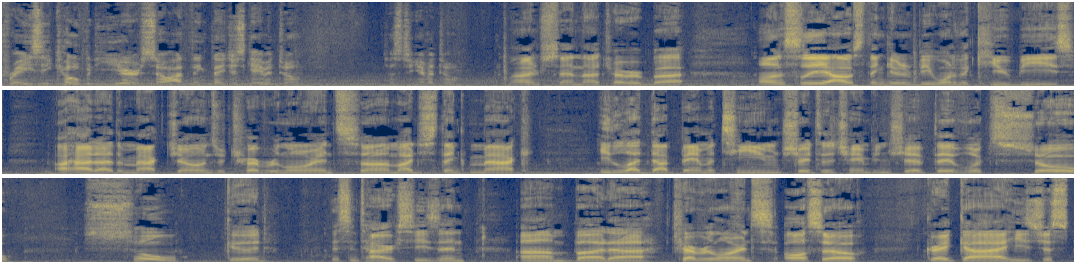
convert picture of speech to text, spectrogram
crazy COVID year, so I think they just gave it to him. Just to give it to him. I understand that, Trevor, but honestly, I was thinking it would be one of the QBs. I had either Mac Jones or Trevor Lawrence. Um, I just think Mac, he led that Bama team straight to the championship. They've looked so, so good this entire season. Um, but uh, Trevor Lawrence, also great guy. He's just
